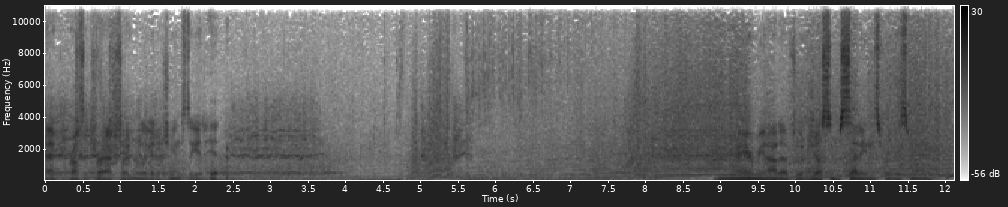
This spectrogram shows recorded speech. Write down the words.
back across the track, so I didn't really get a chance to get hit. You may or may not have to adjust some settings for this one.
